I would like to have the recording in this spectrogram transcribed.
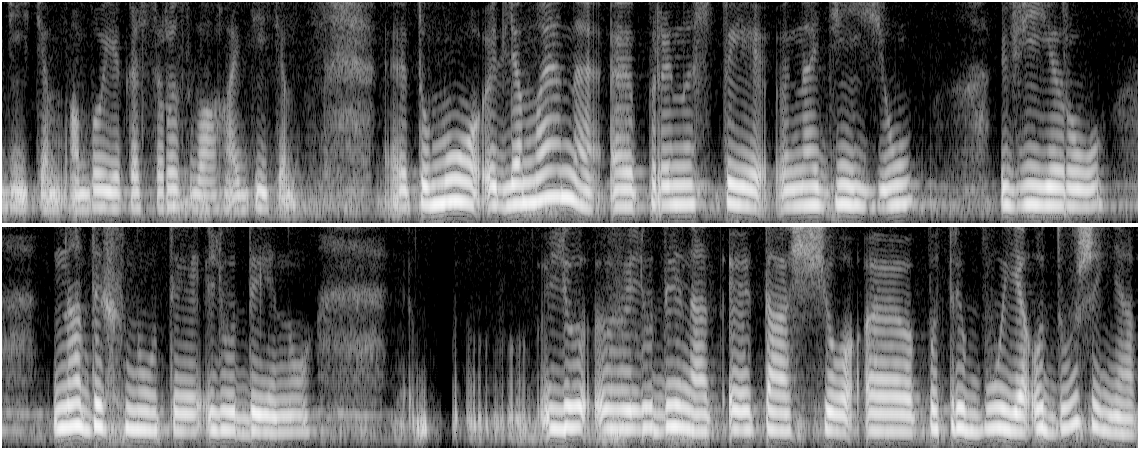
дітям, або якась розвага дітям. Тому для мене принести надію, віру, надихнути людину лю- людина, е, та, що е, потребує одужання,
